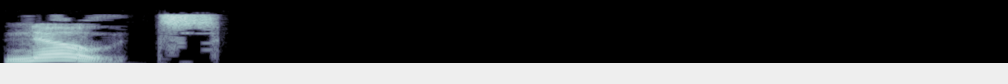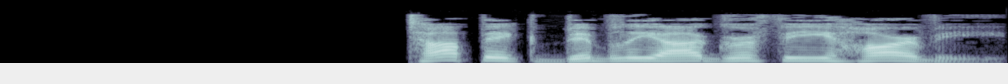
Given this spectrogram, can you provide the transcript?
Notes Topic Bibliography Harvey,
